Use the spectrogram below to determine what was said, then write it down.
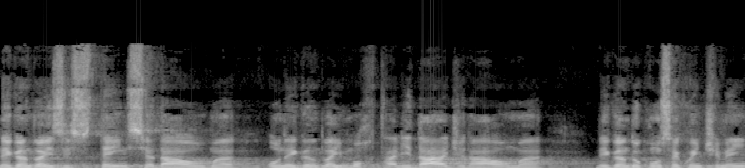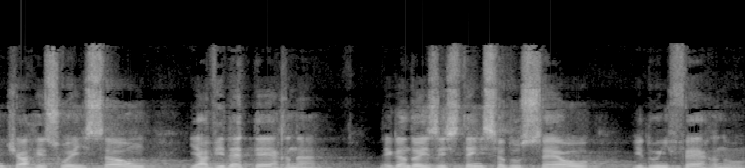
negando a existência da alma ou negando a imortalidade da alma, negando consequentemente a ressurreição e a vida eterna, negando a existência do céu e do inferno.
